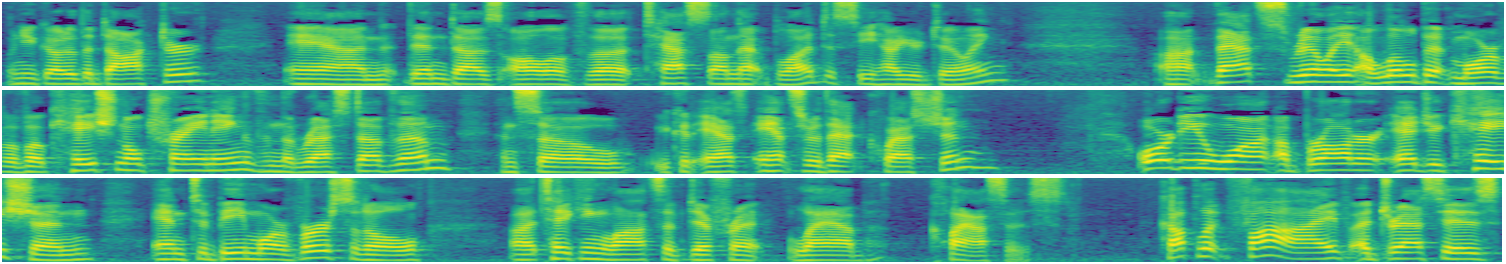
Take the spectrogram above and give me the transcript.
when you go to the doctor and then does all of the tests on that blood to see how you're doing. Uh, that's really a little bit more of a vocational training than the rest of them, and so you could ask, answer that question. Or do you want a broader education and to be more versatile, uh, taking lots of different lab classes? Couplet 5 addresses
